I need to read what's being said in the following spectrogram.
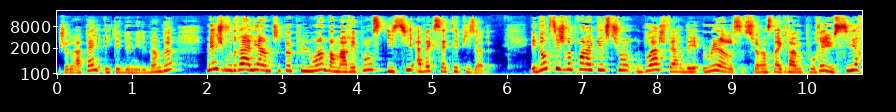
je le rappelle, été 2022, mais je voudrais aller un petit peu plus loin dans ma réponse ici avec cet épisode. Et donc si je reprends la question dois-je faire des reels sur Instagram pour réussir?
